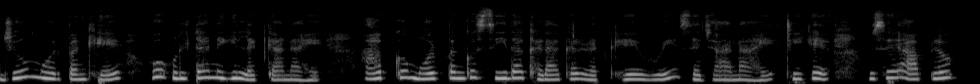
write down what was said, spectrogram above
जो मोरपंख है, वो उल्टा नहीं लटकाना है। आपको मोरपंख को सीधा खड़ा कर रखे हुए सजाना है, ठीक है? उसे आप लोग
